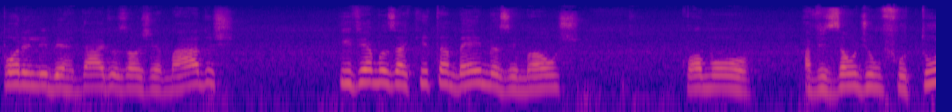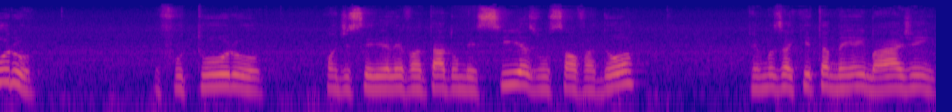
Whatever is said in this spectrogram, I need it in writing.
pôr em liberdade os algemados. E vemos aqui também, meus irmãos, como a visão de um futuro, um futuro onde seria levantado um Messias, um Salvador. Vemos aqui também a imagem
